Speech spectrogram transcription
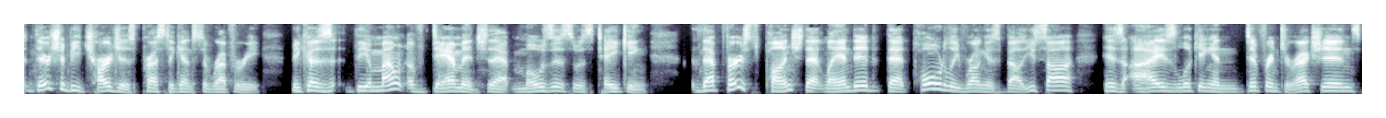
there should be charges pressed against the referee because the amount of damage that Moses was taking that first punch that landed that totally rung his bell. You saw his eyes looking in different directions.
